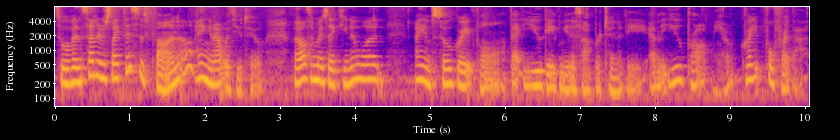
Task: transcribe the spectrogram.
So if instead of just like, this is fun, I love hanging out with you too, but ultimately it's like, you know what? I am so grateful that you gave me this opportunity and that you brought me. I'm grateful for that.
